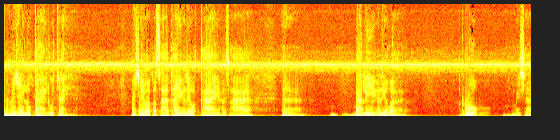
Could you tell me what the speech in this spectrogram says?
มันไม่ใช่รู้กายรู้ใจ ไม่ใช่ว่าภาษาไทยก็เรียกว่ากาย ภาษาบาลีก็เรียกว่า รูปไม่ใช่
